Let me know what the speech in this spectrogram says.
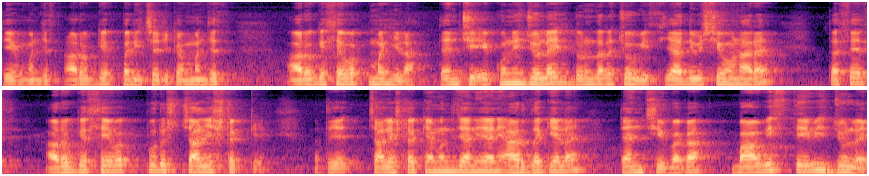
ते म्हणजेच आरोग्य परिचारिका म्हणजेच आरोग्यसेवक महिला. त्यांची एकोणीस जुलै दोन हजार चोवीस या दिवशी होणार आहे. तसेच आरोग्यसेवक पुरुष चाळीस टक्के. आता चाळीस टक्क्यामध्ये ज्यांनी ज्यांनी अर्ज केला आहे त्यांची बघा बावीस तेवीस जुलै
